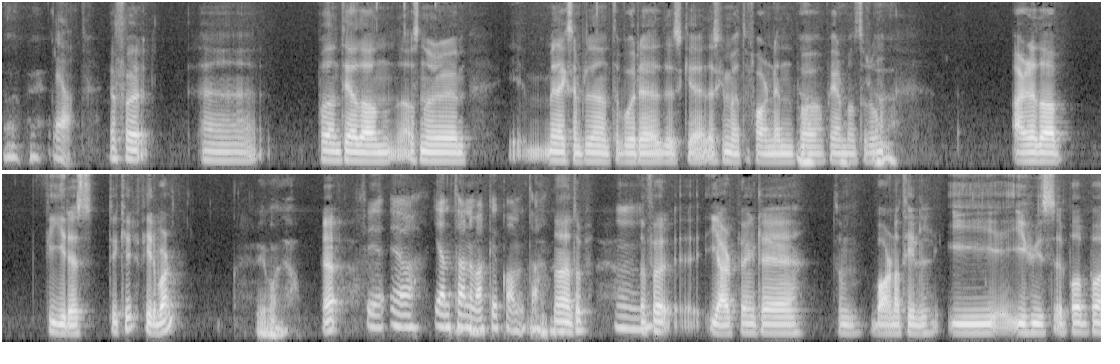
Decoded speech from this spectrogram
Okay. Ja. Ja, for eh, på den tida da altså når du med det eksempelet du nevnte hvor eh, du skulle, dere skulle møte faren din på, på jernbanestasjonen. Er det da fire stykker? Fire barn? Vi var, ja. Ja. For- Ja, jentene var ikke kommet da. Nei, nettopp. Mm. for hjelper egentlig som barna til i, i huset på, på,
